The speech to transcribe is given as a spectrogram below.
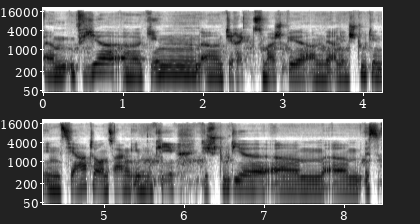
Ähm, wir äh, gehen äh, direkt zum Beispiel an, an, den Studieninitiator und sagen ihm, okay, die Studie ähm, ähm, ist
